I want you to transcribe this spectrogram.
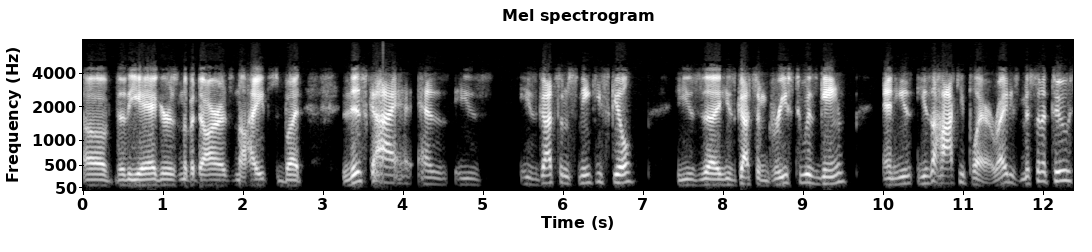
of the, the Jagers and the Bedards and the Heights, but this guy has he's he's got some sneaky skill. He's uh, he's got some grease to his game, and he's he's a hockey player, right? He's missing a tooth.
